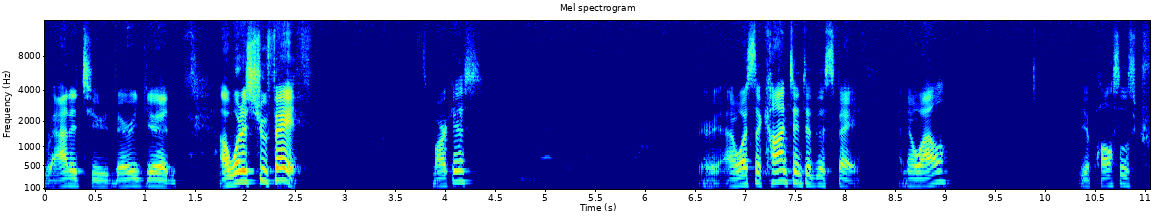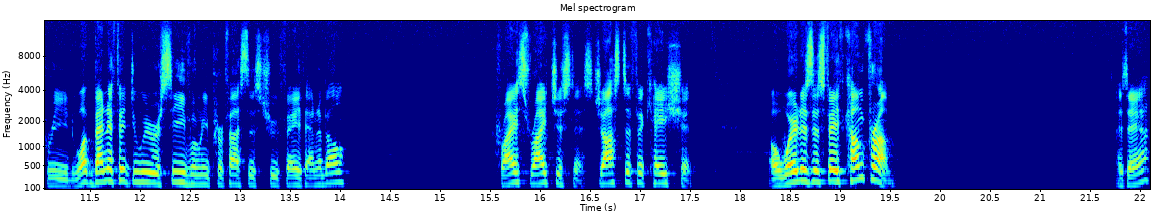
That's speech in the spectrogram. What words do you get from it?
Gratitude. Gratitude. Very good. Uh, what is true faith? Marcus? Very, and what's the content of this faith? Noel? The Apostles' Creed. What benefit do we receive when we profess this true faith, Annabelle? Christ's righteousness, justification. Oh, where does this faith come from? Isaiah?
